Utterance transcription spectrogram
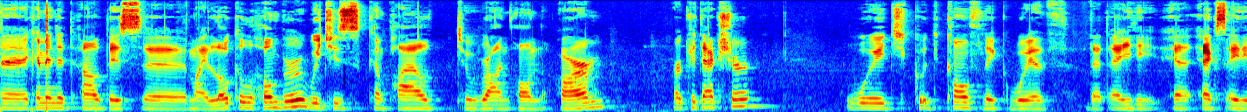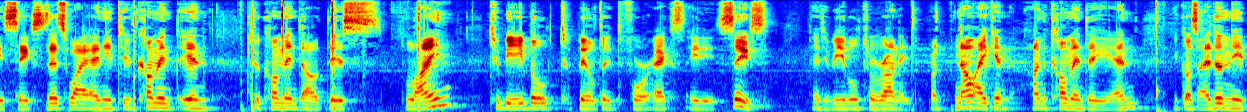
uh, commented out this uh, my local homebrew, which is compiled to run on ARM architecture, which could conflict with that 80 uh, x86 that's why I need to comment in to comment out this line to be able to build it for x86 and to be able to run it. But now I can uncomment again because I don't need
